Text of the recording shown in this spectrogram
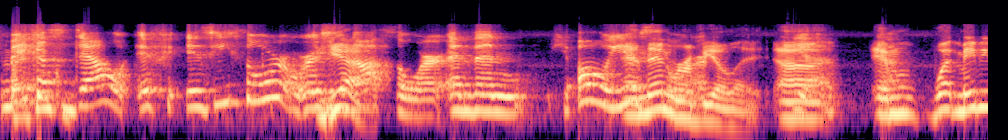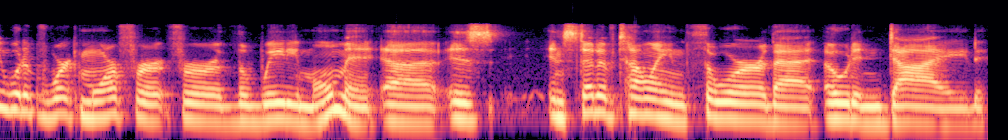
Make us doubt if is he Thor or is Yeah. he not Thor, and then oh he is and then Thor. reveal it. Uh, And what maybe would have worked more for for the weighty moment uh, is instead of telling Thor that Odin died,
